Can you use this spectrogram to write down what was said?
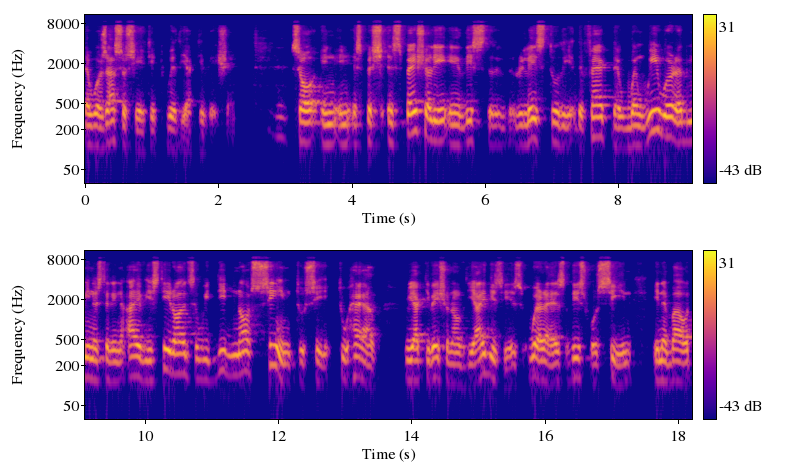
that was associated with the activation. So in, in especially in this uh, relates to the, the fact that when we were administering IV steroids, we did not seem to see to have reactivation of the eye disease, whereas this was seen in about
